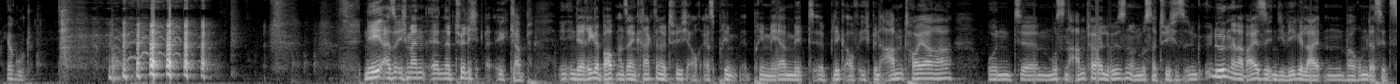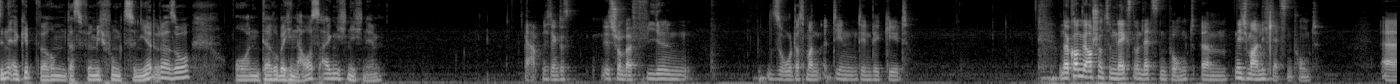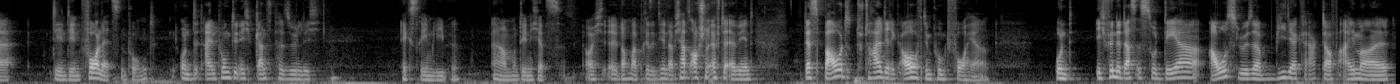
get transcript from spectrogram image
Ja, gut. nee, also ich meine, äh, natürlich, ich glaube, in, in, der Regel baut man seinen Charakter natürlich auch erst prim, primär mit äh, Blick auf, ich bin Abenteurer und äh, muss ein Abenteuer lösen und muss natürlich es in, in, irgendeiner Weise in die Wege leiten, warum das jetzt Sinn ergibt, warum das für mich funktioniert oder so. Und darüber hinaus eigentlich nicht nehmen. Ja, ich denke, das ist schon bei vielen so, dass man den, den Weg geht. Und da kommen wir auch schon zum nächsten und letzten Punkt. Ähm, nicht mal nicht letzten Punkt. Äh, den, den vorletzten Punkt. Und ein Punkt, den ich ganz persönlich extrem liebe ähm, und den ich jetzt euch äh, nochmal präsentieren darf. Ich habe es auch schon öfter erwähnt. Das baut total direkt auf auf den Punkt vorher. Und ich finde, das ist so der Auslöser, wie der Charakter auf einmal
